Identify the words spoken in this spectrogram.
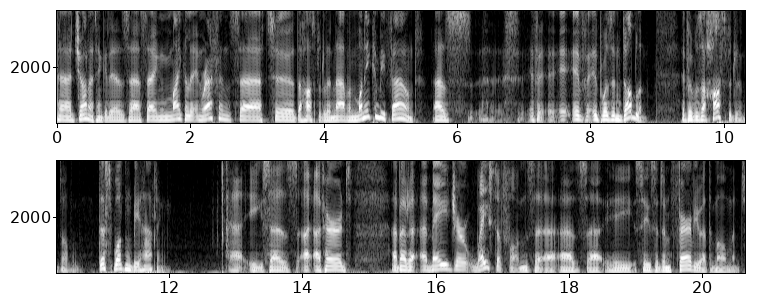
uh, John, I think it is, uh, saying, Michael, in reference uh, to the hospital in Navan, money can be found as if it, if it was in Dublin, if it was a hospital in Dublin, this wouldn't be happening. Uh, he says, I, have heard about a, a, major waste of funds uh, as uh, he sees it in Fairview at the moment.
